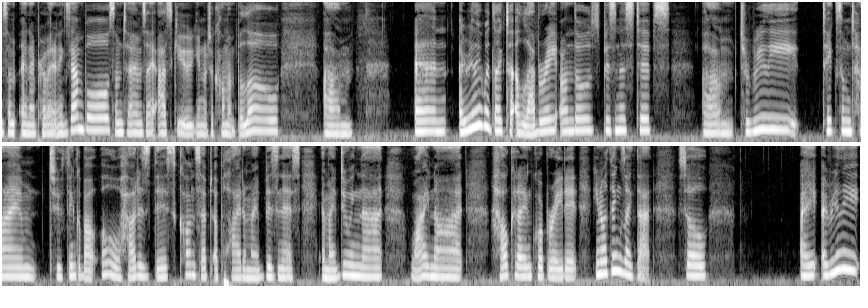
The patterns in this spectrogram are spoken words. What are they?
some and I provide an example. Sometimes I ask you, you know, to comment below. Um, and I really would like to elaborate on those business tips um, to really take some time to think about oh, how does this concept apply to my business? Am I doing that? Why not? How could I incorporate it? You know, things like that. So I I really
